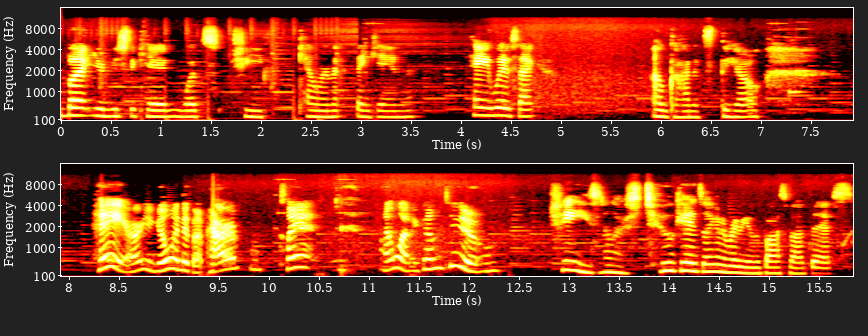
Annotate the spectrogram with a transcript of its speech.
but you're just a kid. What's Chief Kellyn thinking? Hey, wait a sec. Oh god, it's Theo. Hey, are you going to the power plant? I want to come too. Jeez, no, there's two kids. I gotta radio the boss about this.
